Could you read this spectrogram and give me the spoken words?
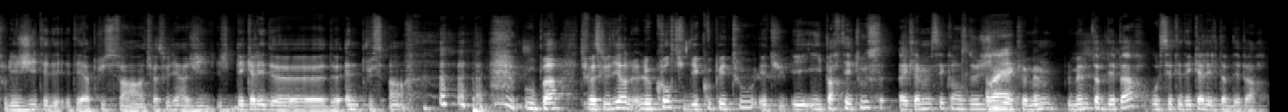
tous les J étaient, à plus, enfin, tu vois ce que je veux dire, J, J décalé de, de N plus 1, ou pas Tu vois ce que je veux dire Le cours, tu découpais tout et, tu, et ils partaient tous avec la même séquence de J, Ouais. avec le même, le même top départ, ou c'était décalé le top départ?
